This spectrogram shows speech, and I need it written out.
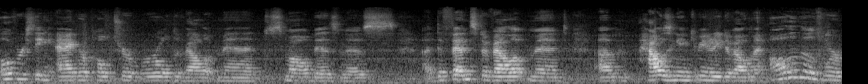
overseeing agriculture, rural development, small business, uh, defense development, um, housing and community development, all of those were,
